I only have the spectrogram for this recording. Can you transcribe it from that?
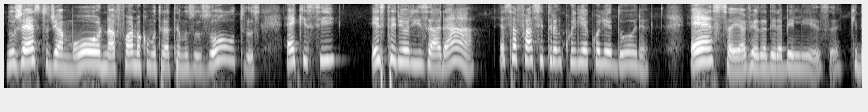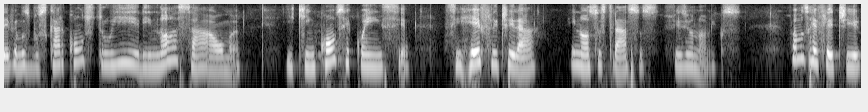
No gesto de amor, na forma como tratamos os outros, é que se exteriorizará essa face tranquila e acolhedora. Essa é a verdadeira beleza que devemos buscar construir em nossa alma e que, em consequência, se refletirá em nossos traços fisionômicos. Vamos refletir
